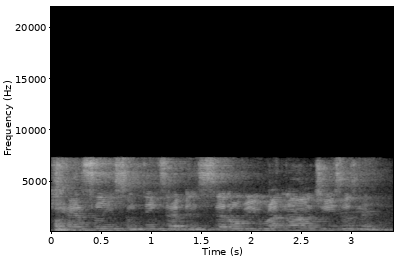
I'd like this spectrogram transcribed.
Canceling some things that have been said over you right now in Jesus' name.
